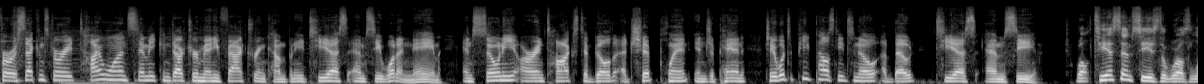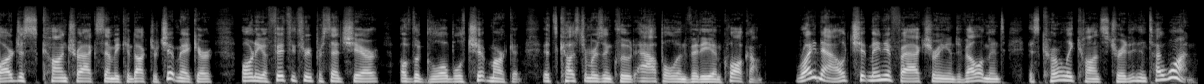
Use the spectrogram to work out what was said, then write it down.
For our second story, Taiwan Semiconductor Manufacturing Company, TSMC, what a name, and Sony are in talks to build a chip plant in Japan. Jay, what do Peak Pals need to know about TSMC? Well, TSMC is the world's largest contract semiconductor chip maker, owning a 53% share of the global chip market. Its customers include Apple, Nvidia, and Qualcomm. Right now, chip manufacturing and development is currently concentrated in Taiwan,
